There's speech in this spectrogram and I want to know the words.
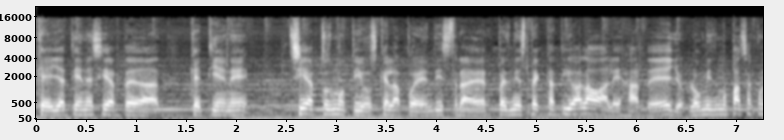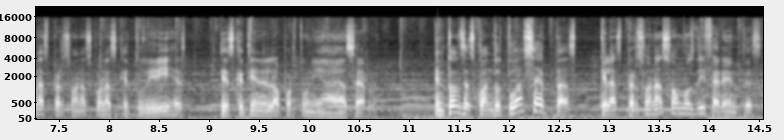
que ella tiene cierta edad, que tiene ciertos motivos que la pueden distraer, pues mi expectativa la va a alejar de ello. Lo mismo pasa con las personas con las que tú diriges, si es que tienes la oportunidad de hacerlo. Entonces, cuando tú aceptas que las personas somos diferentes,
